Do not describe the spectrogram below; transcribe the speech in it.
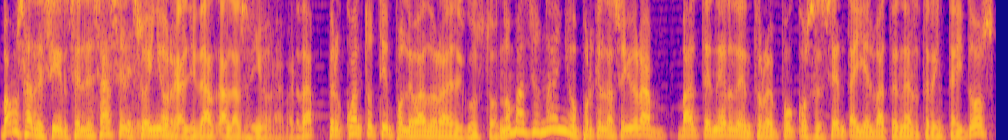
Vamos a decir, se les hace el sueño realidad a la señora, ¿verdad? Pero ¿cuánto tiempo le va a durar el gusto? No más de un año, porque la señora va a tener dentro de poco 60 y él va a tener 32.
